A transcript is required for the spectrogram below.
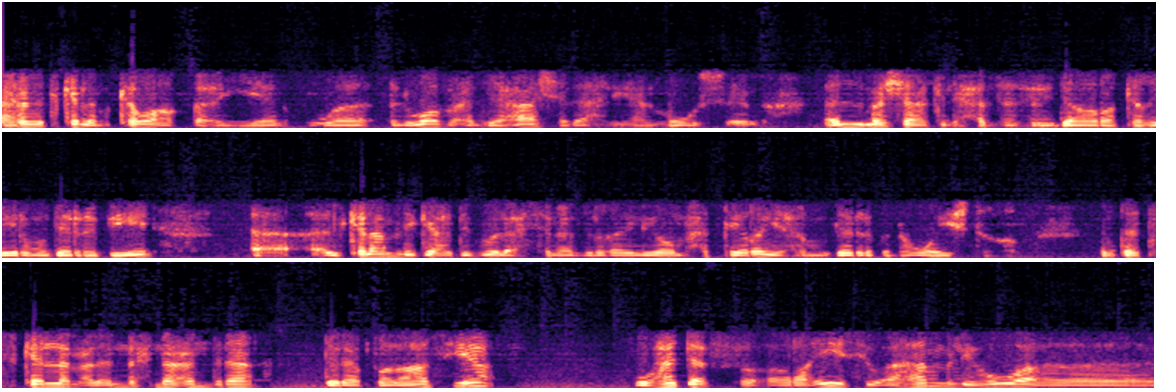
إحنا نتكلم كواقعيا والوضع اللي عاشه الأهلي هالموسم المشاكل اللي حدثت في الإدارة تغيير مدربين آه، الكلام اللي قاعد يقوله حسين عبد الغني اليوم حتى يريح المدرب إنه هو يشتغل. أنت تتكلم على إن إحنا عندنا دوري ابطال اسيا وهدف رئيسي وأهم اللي هو آه،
